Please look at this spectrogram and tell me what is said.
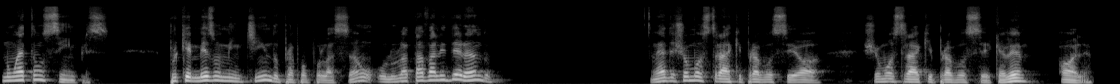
Não é tão simples. Porque mesmo mentindo para a população, o Lula estava liderando. Né? Deixa eu mostrar aqui para você, ó. Deixa eu mostrar aqui para você. Quer ver? Olha.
